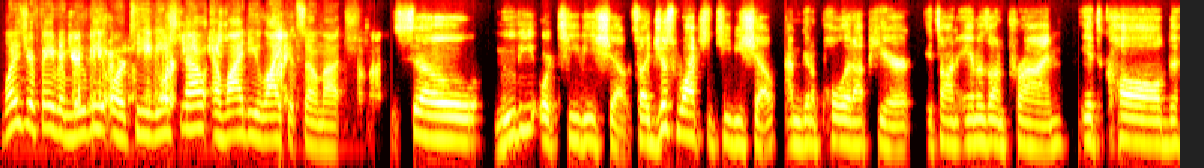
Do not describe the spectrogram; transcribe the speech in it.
What is your favorite movie or TV show and why do you like it so much? So, movie or TV show? So, I just watched a TV show. I'm going to pull it up here. It's on Amazon Prime. It's called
